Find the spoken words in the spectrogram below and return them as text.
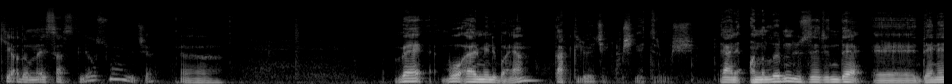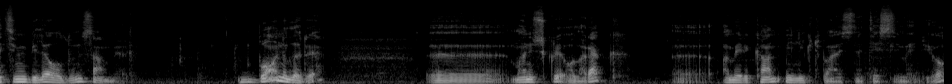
Ki adamın esas dili Osmanlıca. E, ve bu Ermeni bayan daktiloya çekmiş getirmiş. Yani anıların üzerinde e, denetimi bile olduğunu sanmıyorum. Bu anıları e, manüskri olarak e, Amerikan Milli Kütüphanesi'ne teslim ediyor.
